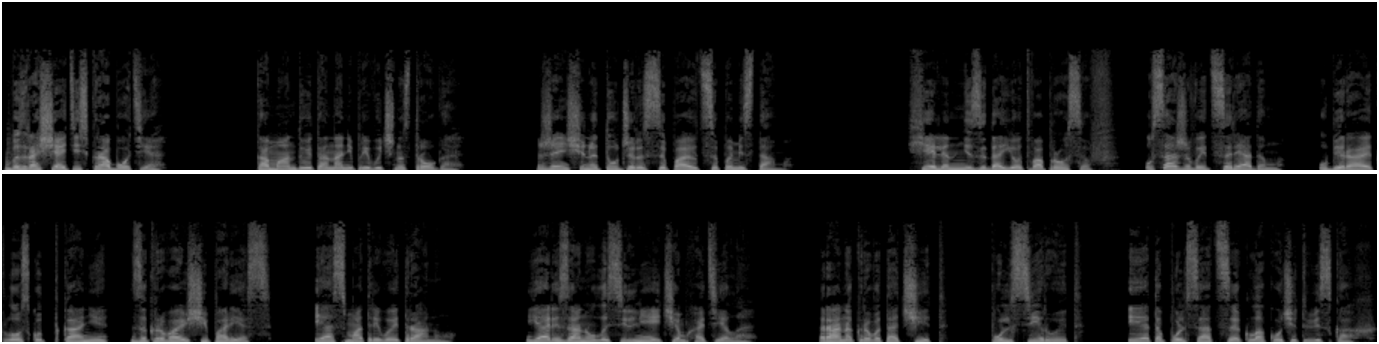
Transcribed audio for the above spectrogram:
«Возвращайтесь к работе!» Командует она непривычно строго. Женщины тут же рассыпаются по местам. Хелен не задает вопросов, усаживается рядом, убирает лоскут ткани, закрывающий порез, и осматривает рану. Я резанула сильнее, чем хотела. Рана кровоточит, пульсирует, и эта пульсация клокочет в висках.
